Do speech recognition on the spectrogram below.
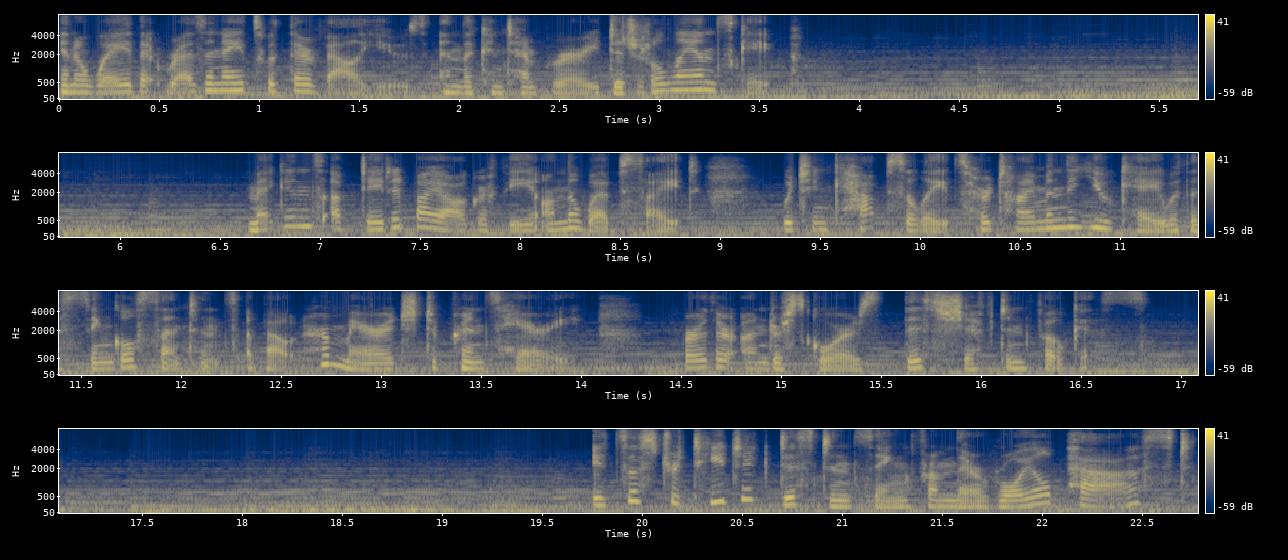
in a way that resonates with their values and the contemporary digital landscape. Meghan's updated biography on the website, which encapsulates her time in the UK with a single sentence about her marriage to Prince Harry, further underscores this shift in focus. It's a strategic distancing from their royal past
